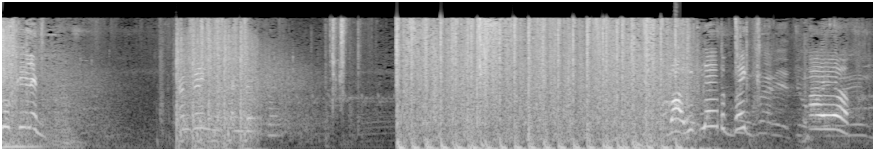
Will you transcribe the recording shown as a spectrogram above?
go kill him. I'm. I'm doing Wow, you played the big guy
